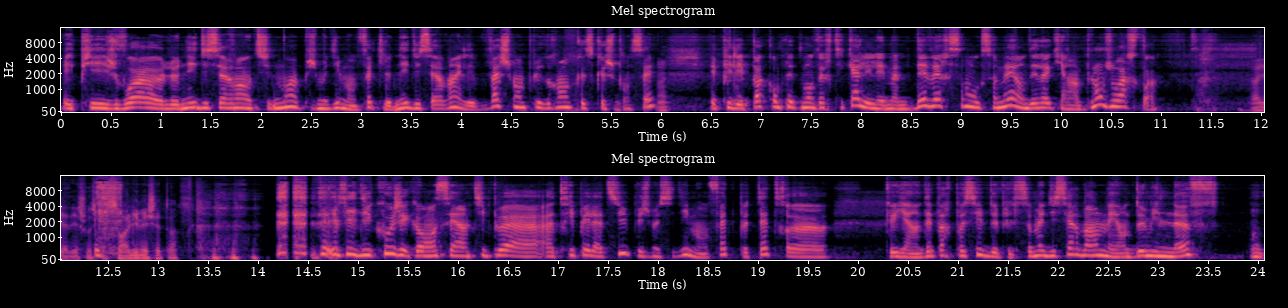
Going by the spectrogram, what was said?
Et puis je vois euh, le nez du Cervin au-dessus de moi. Puis je me dis, mais en fait, le nez du Cervin, il est vachement plus grand que ce que je pensais. Et puis il n'est pas complètement vertical, il est même déversant au sommet. On dirait qu'il y a un plongeoir, quoi. Ah, il y a des choses qui sont allumées chez toi. et puis du coup, j'ai commencé un petit peu à, triper là-dessus. Puis je me suis dit, mais en fait, peut-être euh, qu'il y a un départ possible depuis le sommet du Cervin. Mais en 2009, on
